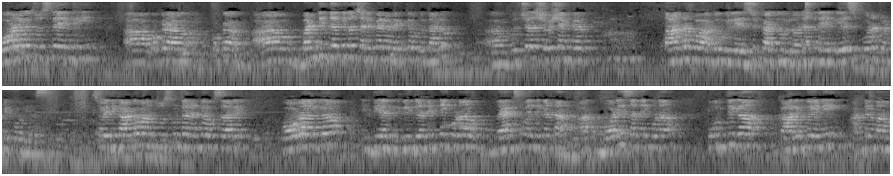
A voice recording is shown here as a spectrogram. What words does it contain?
ఓవరాల్గా చూస్తే ఇది ఒక ఒక బండి దగ్గర చనిపోయిన వ్యక్తి ఒకటి బుచ్చల శివశంకర్ తాండ్రపాడు విలేజ్ కర్నూలులోనే. అతని ఏజ్ కూడా ట్వంటీ ఫోర్ ఇయర్స్. సో ఇది కాక మనం చూసుకుంటానంటే ఒకసారి ఓవరాల్గా ఇది వీటన్నిటిని కూడా మ్యాక్సిమం ఎందుకంటే బాడీస్ అన్ని కూడా పూర్తిగా కాలిపోయి అంటే మనం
